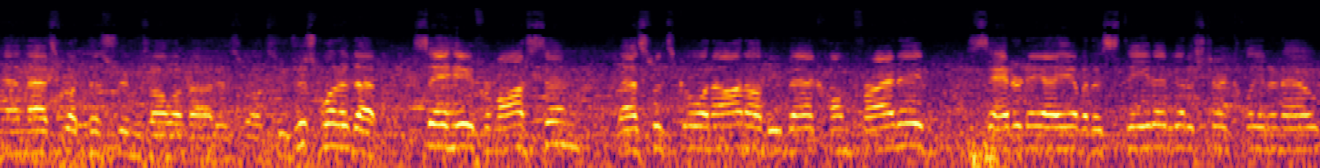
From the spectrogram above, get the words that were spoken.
And that's what this room is all about as well. So just wanted to say hey from Austin. That's what's going on. I'll be back home Friday. Saturday I have an estate I've got to start cleaning out.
